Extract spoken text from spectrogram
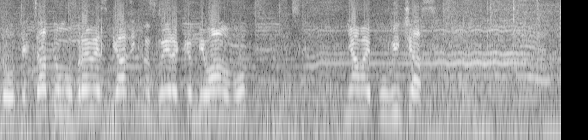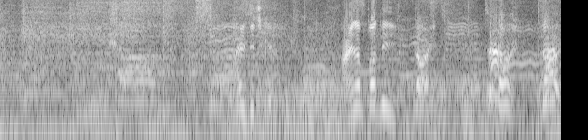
за отрицателно време сгазихме Баира към Миланово. Няма и половин час. Хайде Ай на пъти! Давай! Давай! Давай!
